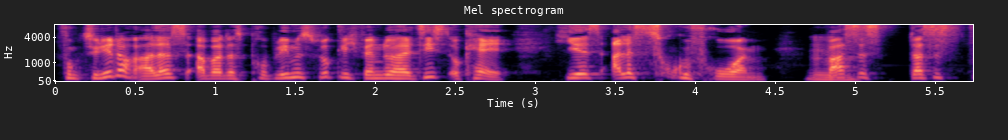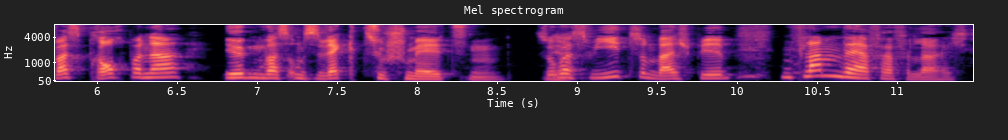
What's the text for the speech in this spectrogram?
funktioniert auch alles, aber das Problem ist wirklich, wenn du halt siehst, okay, hier ist alles zugefroren. Mhm. Was ist, das ist, was braucht man da? Irgendwas, ums wegzuschmelzen. Sowas ja. wie zum Beispiel ein Flammenwerfer vielleicht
